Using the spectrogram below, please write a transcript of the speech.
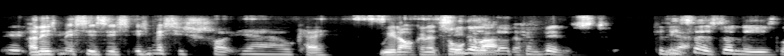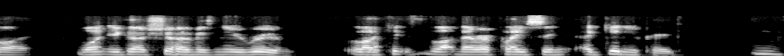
It- and his missus is his missus just like, yeah, okay. We're not going to she talk doesn't about look the convinced because Yeah. he says, doesn't he? He's like, "Why don't you go show him his new room?" Like it's like they're replacing a guinea pig. Mm.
